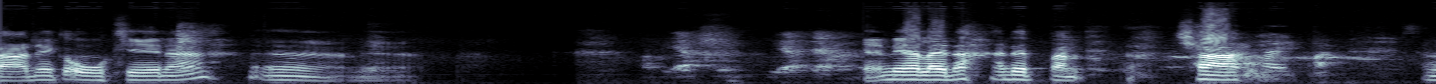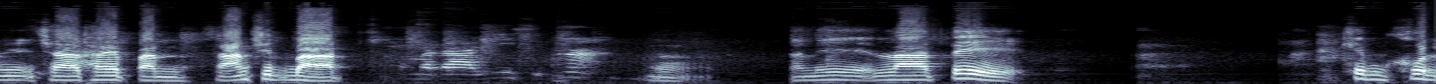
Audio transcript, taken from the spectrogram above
บาทเนี่ยก็โอเคนะเอ่าเนี่ยอันนี้อะไรนะอันนี้ปั่นชาไทยปัดอันนี้ชาไทยปั่นสามสิบบาท ธรรมดายี่สิบห้าอ่าอันนี้ลาเต้ เข้มข้น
